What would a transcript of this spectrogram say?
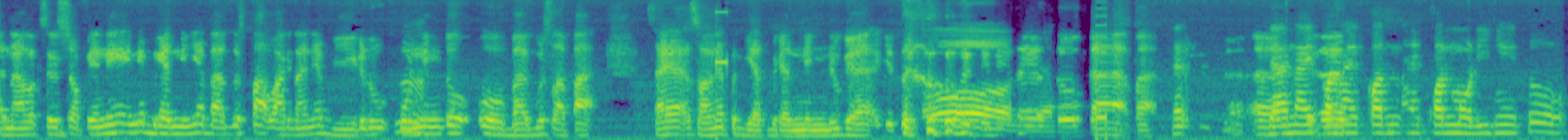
analog shop ini. Ini brandingnya bagus pak. Warnanya biru hmm. kuning tuh oh bagus lah pak. Saya soalnya pegiat branding juga gitu. Oh, Jadi saya iya. suka pak. Dan ikon-ikon ikon modinya itu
